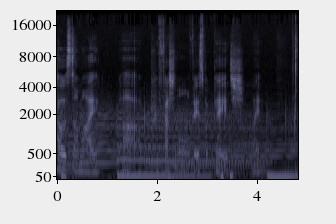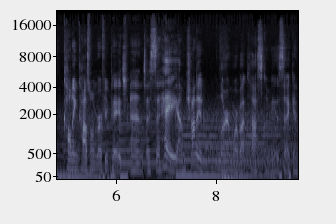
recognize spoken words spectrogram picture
post on my uh, professional Facebook page, my Colleen Cosmo Murphy page, and I said, Hey, I'm trying to learn more about classical music. And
